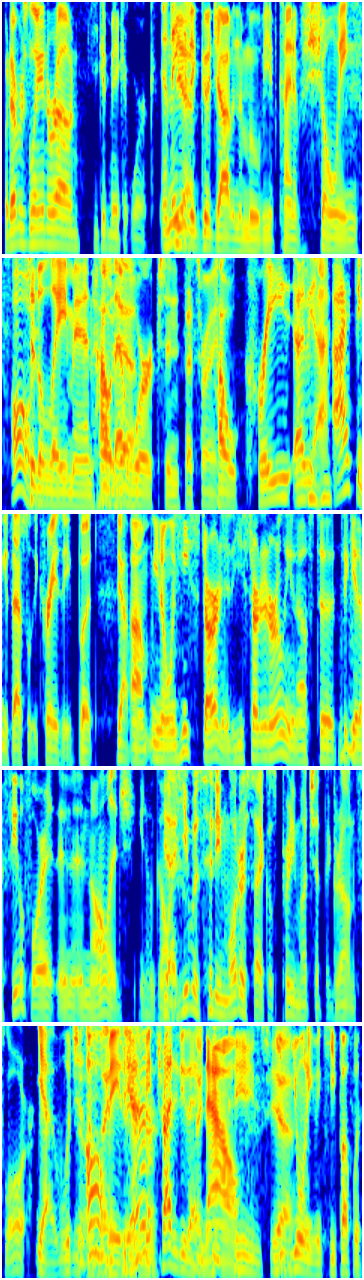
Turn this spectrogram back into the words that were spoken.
Whatever's laying around, he could make it work. And they Yeah. did a good job in the movie of kind of showing Oh, to the layman how Oh, that yeah. works and That's right. how crazy. I mean, mm-hmm. I, I think it's absolutely crazy. But Yeah. um, you know, when he started, he started early enough to to get a feel for it and, and knowledge. You know, going. Yeah, he was hitting motorcycles pretty much at the ground floor. Yeah, which is Oh, amazing. I yeah. mean, try to do that now. teens, yeah. you, won't even keep up with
